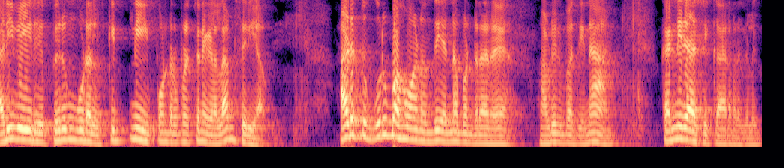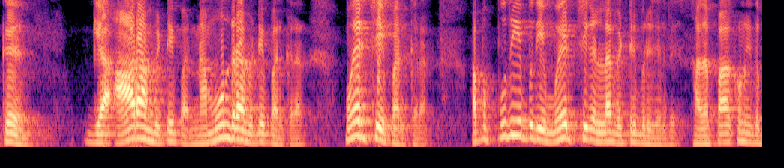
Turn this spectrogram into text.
அடிவயிறு பெருங்குடல் கிட்னி போன்ற பிரச்சனைகள் எல்லாம் சரியாகும். அடுத்து குரு பகவான் வந்து என்ன பண்ணுறாரு அப்படின்னு பார்த்தீங்கன்னா கன்னிராசிக்காரர்களுக்கு ஆறாம் வீட்டை பார் நான் மூன்றாம் வீட்டை பார்க்கிறார். முயற்சியை பார்க்கிறார். அப்போ புதிய புதிய முயற்சிகள்லாம் வெற்றி பெறுகிறது. அதை பார்க்கணும் இதை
